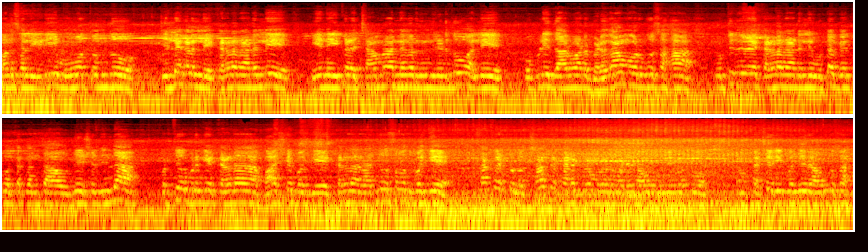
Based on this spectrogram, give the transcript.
ಮನಸ್ಸಲ್ಲಿ ಇಡೀ ಮೂವತ್ತೊಂದು ಜಿಲ್ಲೆಗಳಲ್ಲಿ, ಕನ್ನಡ ನಾಡಲ್ಲಿ, ಏನು ಈ ಕಡೆ ಚಾಮರಾಜನಗರದಿಂದ ಹಿಡಿದು ಅಲ್ಲಿ ಹುಬ್ಬಳ್ಳಿ ಧಾರವಾಡ ಬೆಳಗಾಂವರೆಗೂ ಸಹ ಹುಟ್ಟಿದರೆ ಕನ್ನಡ ನಾಡಲ್ಲಿ ಹುಟ್ಟಬೇಕು ಅಂತಕ್ಕಂಥ ಉದ್ದೇಶದಿಂದ ಪ್ರತಿಯೊಬ್ಬರಿಗೆ ಕನ್ನಡ ಭಾಷೆ ಬಗ್ಗೆ, ಕನ್ನಡ ರಾಜ್ಯೋತ್ಸವದ ಬಗ್ಗೆ ಸಾಕಷ್ಟು ಲಕ್ಷಾಂತರ ಕಾರ್ಯಕ್ರಮಗಳನ್ನು ಮಾಡಿ ನಾವು ಇವತ್ತು ನಮ್ಮ ಕಚೇರಿಗೆ ಬಂದಿರೋ ಅವರು ಸಹ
